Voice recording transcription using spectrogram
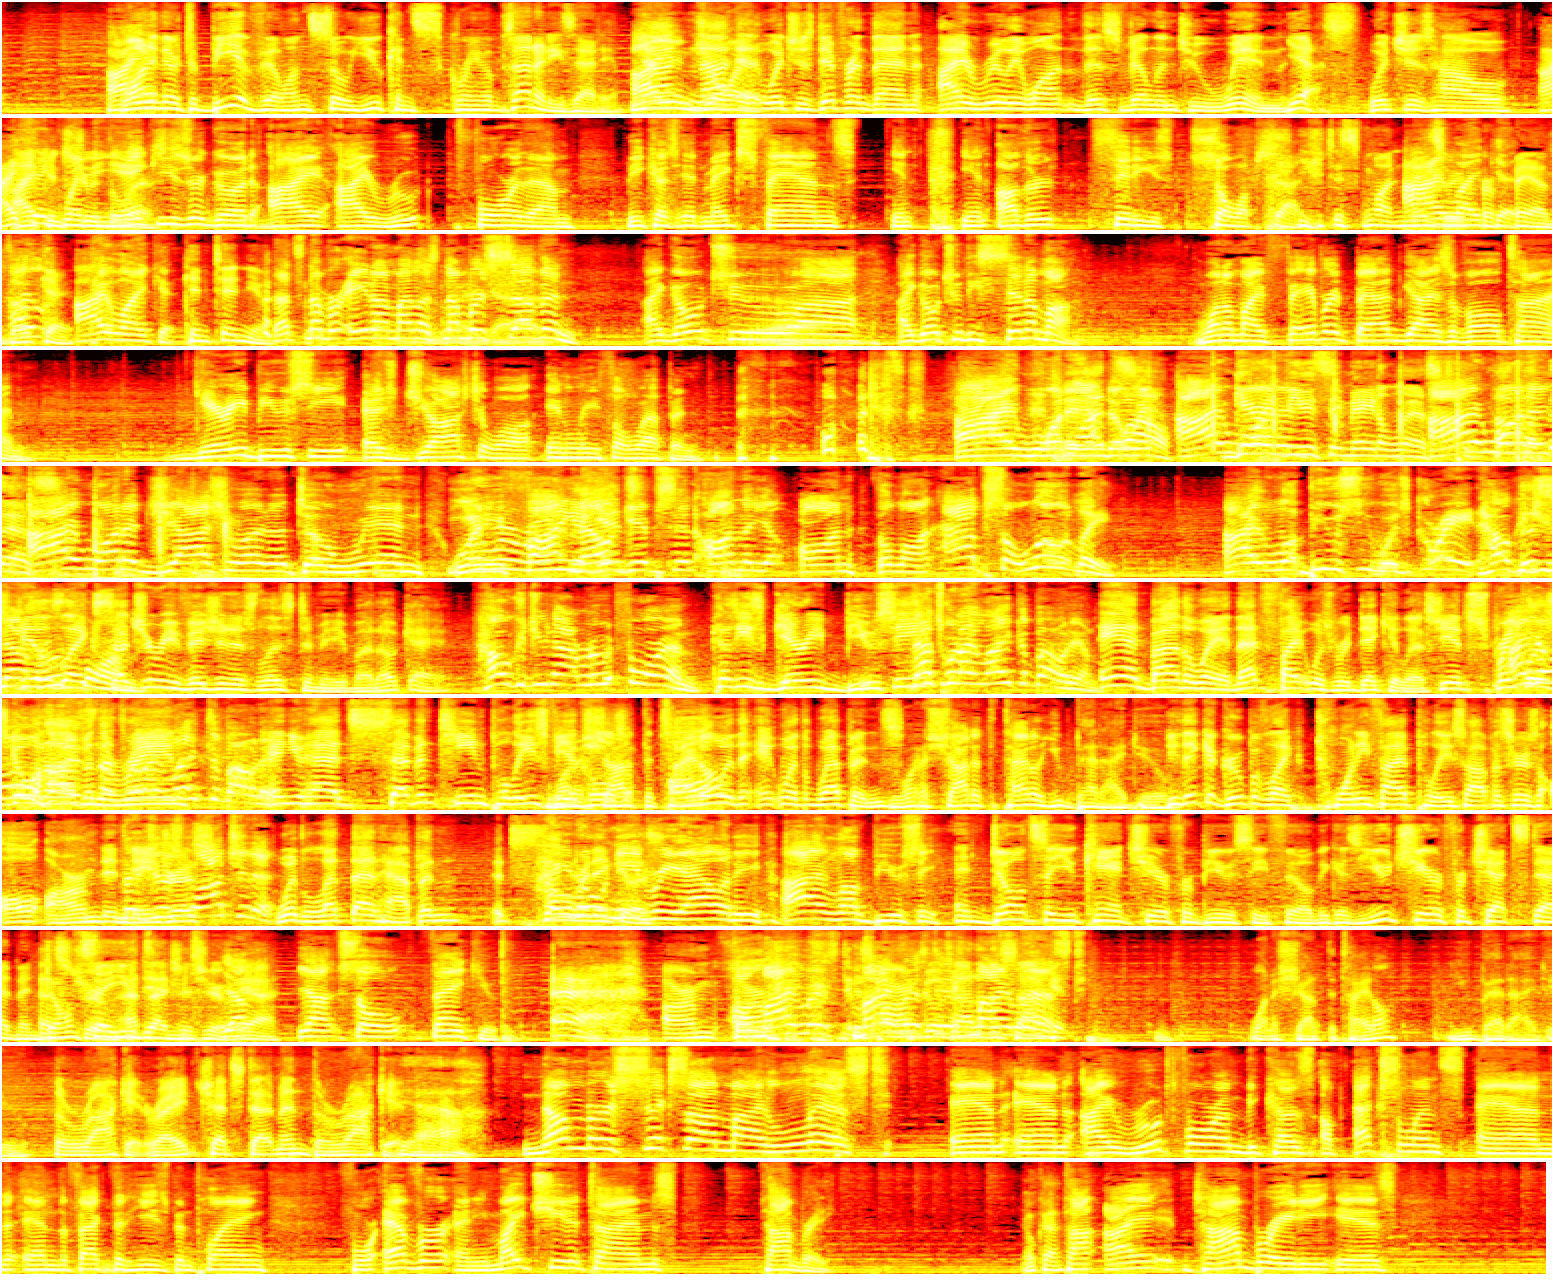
I- wanting there to be a villain so you can scream obscenities at him. I Not- enjoy not- it. Which is different than I really want this villain to win. Yes. Which is how I, I think when the, the, Yankees list. are good, I I root for them because it makes fans in in other cities so upset. You just want I misery like for it. fans. Okay. I, like it. Continue. That's number eight on my list. Number seven, I go to uh, I go to the cinema. One of my favorite bad guys of all time, Gary Busey as Joshua in Lethal Weapon. I wanted him to win. I Gary wanted, Busey made a list. I wanted? I wanted Joshua to, to win when You he fought Mel against- Gibson on the on the lawn. Absolutely. I love Busey was great. How could This you not feels root like for such a revisionist list to me, but okay. How could you not root for him? Because he's Gary Busey. That's what I like about him. And by the way, that fight was ridiculous. You had sprinklers know going off was. in the That's what I rain, liked about it. and you had 17 police You want a vehicles, shot at the title? all with eh, with weapons. You want a shot at the title? You bet I do. Do you think a group of like 25 police officers, all armed and They're just dangerous, watching it. would let that happen? It's so I don't ridiculous. need reality. I love Busey. And don't say you can't cheer for Busey, Phil, because you cheered for Chet Steadman. That's don't true. say you That's didn't. actually true. Yep. Yeah. Yeah. So thank you. Ah, Arm. So arm- my list. My arm list goes is out of the my list. Want a shot at the title? You bet I do. The Rocket, right? Chet Steadman, the Rocket. Yeah. Number six on my list, and and I root for him because of excellence and and the fact that he's been playing forever, and he might cheat at times. Tom Brady. Okay. Tom, I Tom Brady is.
